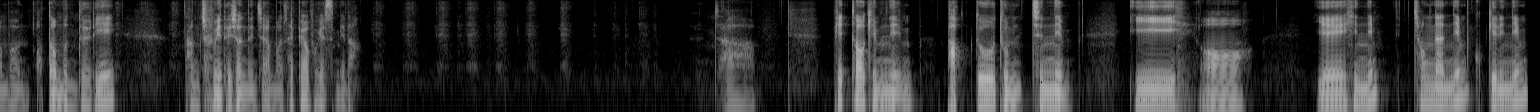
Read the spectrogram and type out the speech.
한번 어떤 분들이 당첨이 되셨는지 한번 살펴보겠습니다. 자, 피터 김님, 박두둠치님, 이, 어, 예희님, 청란님, 코끼리님,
